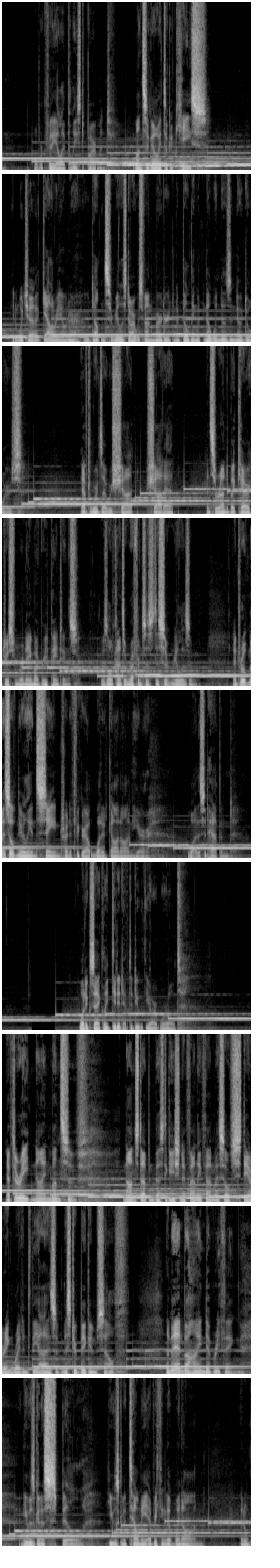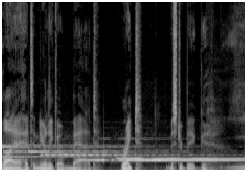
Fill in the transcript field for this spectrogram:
I work for the LA Police Department. Months ago, I took a case in which a gallery owner who dealt in surrealist art was found murdered in a building with no windows and no doors. Afterwards, I was shot, shot at, and surrounded by characters from Rene Magritte paintings. There was all kinds of references to surrealism. I drove myself nearly insane trying to figure out what had gone on here, why this had happened. What exactly did it have to do with the art world? After eight, nine months of nonstop investigation, I finally found myself staring right into the eyes of Mr. Big himself, the man behind everything. And he was going to spill. He was going to tell me everything that went on and why I had to nearly go mad. Right, Mr. Big?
